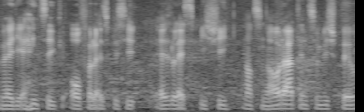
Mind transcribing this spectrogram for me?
Wir haben die einzige offen lesbische, äh, lesbische Nationalrätin zum Beispiel.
